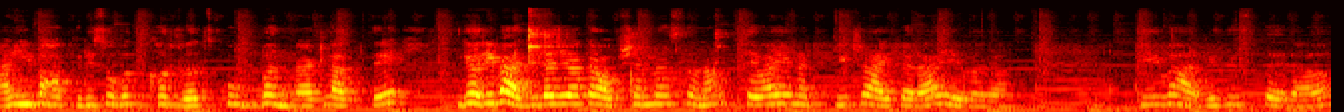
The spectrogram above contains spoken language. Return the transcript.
आणि ही भाकरीसोबत खरंच खूप भन्नाट लागते. घरी भाजीला जेव्हा काय ऑप्शन नसतं ना तेव्हा हे नक्की ट्राय करा हे बघा. किती भारी दिसते रा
